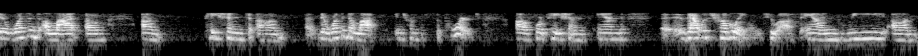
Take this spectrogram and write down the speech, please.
There wasn't a lot of um, patient, um, there wasn't a lot in terms of support uh, for patients, and uh, that was troubling to us. And we um,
